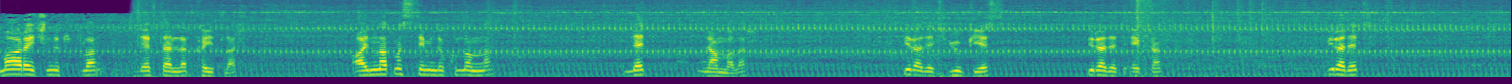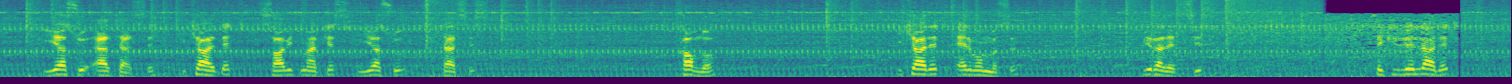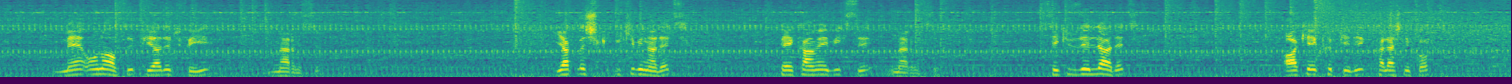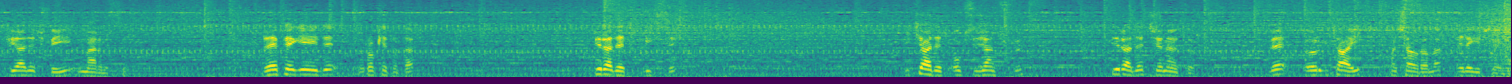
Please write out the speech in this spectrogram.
Mağara içinde tutulan defterler, kayıtlar. Aydınlatma sisteminde kullanılan LED lambalar. Bir adet UPS, bir adet ekran, bir adet Yasu el telsizi, iki adet sabit merkez Yasu telsiz, kablo, iki adet el bombası, bir adet sis, 850 adet M16 piyade tüfeği mermisi, yaklaşık 2000 adet PKM Bixi mermisi, 850 adet AK-47 Kalashnikov piyade tüfeği mermisi, RPG-7 roket atar, 1 adet Bixi, 2 adet oksijen tüpü, 1 adet jeneratör ve örgüte ait paçavralar ele geçirildi.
